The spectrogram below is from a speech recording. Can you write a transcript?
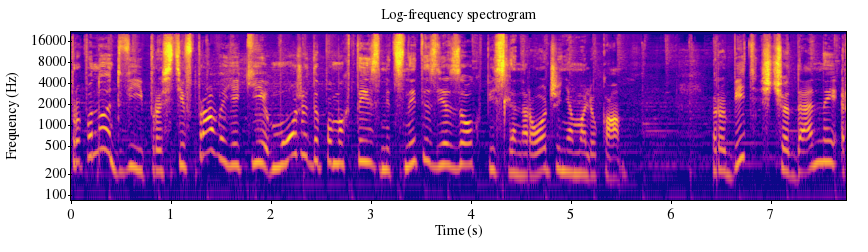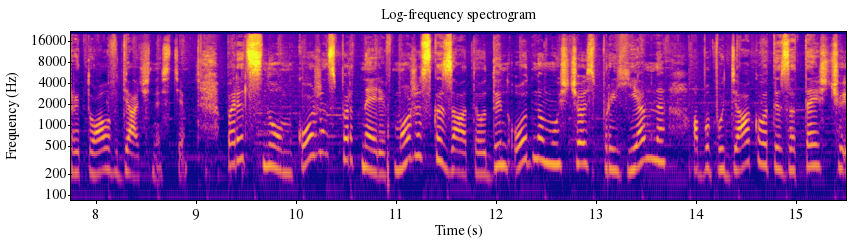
Пропоную дві прості вправи, які можуть допомогти зміцнити зв'язок після народження малюка. Робіть щоденний ритуал вдячності. Перед сном кожен з партнерів може сказати один одному щось приємне або подякувати за те, що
